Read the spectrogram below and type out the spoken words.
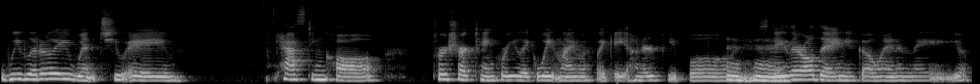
we literally went to a casting call for Shark Tank where you like wait in line with like 800 people and you Mhm. stay there all day and you go in and they you have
